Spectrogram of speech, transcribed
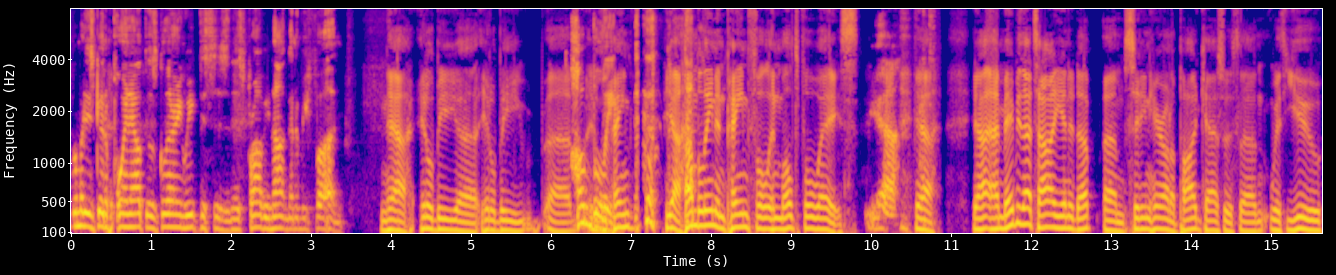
Somebody's going to point out those glaring weaknesses and it's probably not going to be fun. Yeah, it'll be uh, it'll be uh, humbling. It'll be pain, yeah, humbling and painful in multiple ways. Yeah, yeah, yeah. And maybe that's how I ended up um, sitting here on a podcast with um, with you.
